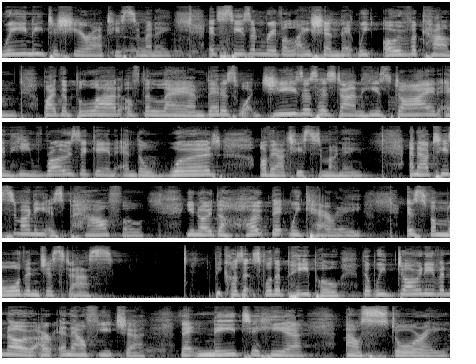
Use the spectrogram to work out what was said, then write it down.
we need to share our testimony. It says in Revelation that we overcome by the blood of the Lamb. That is what Jesus has done. He's died and He rose again, and the word of our testimony. And our testimony is powerful. You know, the hope that we carry is for more than just us because it's for the people that we don't even know are in our future that need to hear our story.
